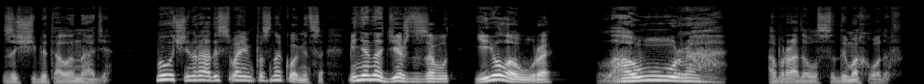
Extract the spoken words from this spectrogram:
защебетала Надя. Мы очень рады с вами познакомиться. Меня Надежда зовут, ее Лаура». «Лаура!» — обрадовался Дымоходов.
